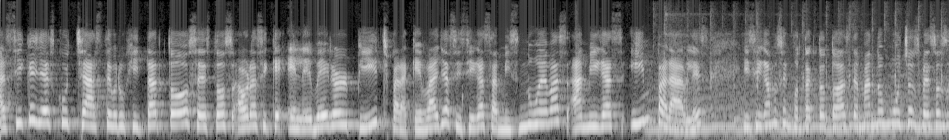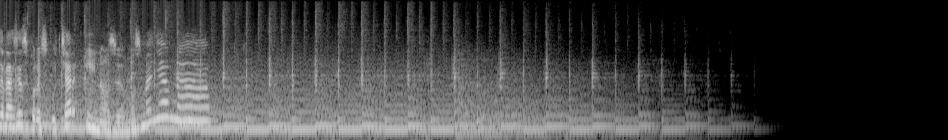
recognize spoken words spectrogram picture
Así que ya escuchaste, brujita, todos estos, ahora sí que elevator pitch para que vayas y sigas a mis nuevas amigas imparables y sigamos en contacto todas. Te mando muchos besos, gracias por escuchar y nos vemos mañana.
